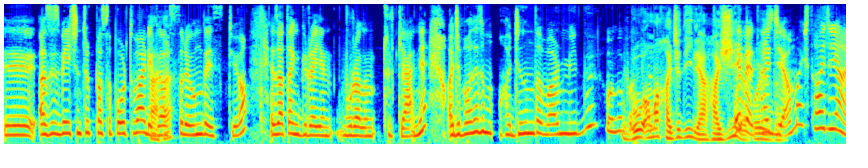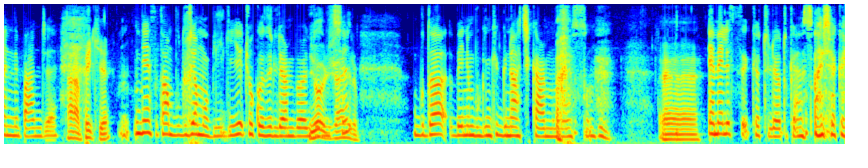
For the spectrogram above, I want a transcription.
e, Aziz Bey için Türk pasaportu var ya. Galatasaray onu da istiyor. E zaten Güray'ın Vural'ın Türk yani. Acaba dedim Hacı'nın da var mıydı? Ona. Bu ama hacı değil ya hacı ya Evet o yüzden. Hacı ama işte Hacı yani bence. Ha peki. Neyse tam bulacağım o bilgiyi. Çok özür diliyorum böldüğüm Yok rica için. ederim. Bu da benim bugünkü günah çıkarmam olsun. Ee, MLS'i kötülüyorduk en son. Ay şaka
